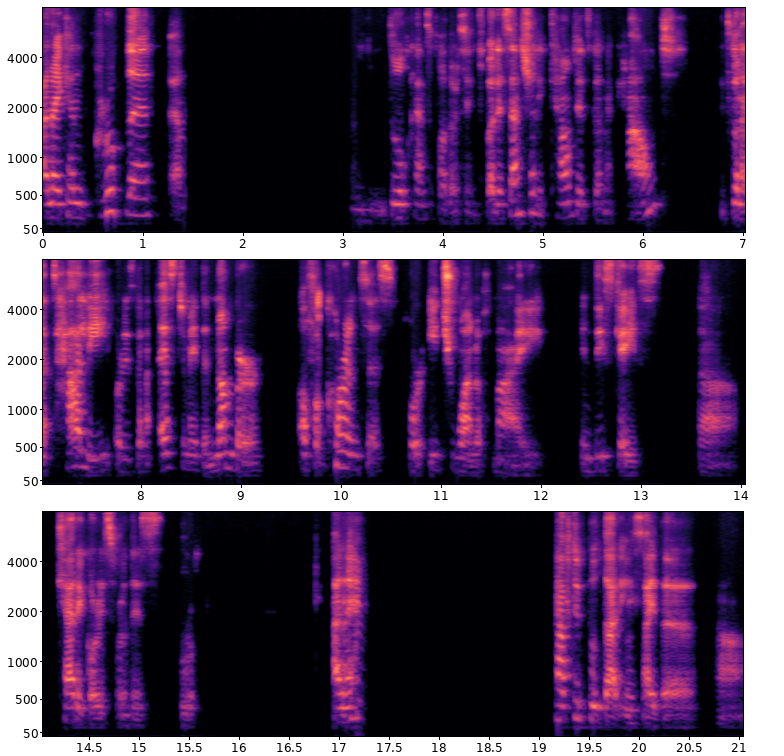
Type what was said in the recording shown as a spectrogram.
And I can group this and do all kinds of other things. But essentially, count is going to count, it's going to tally, or it's going to estimate the number of occurrences for each one of my, in this case, uh, categories for this. And I have to put that inside the uh,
